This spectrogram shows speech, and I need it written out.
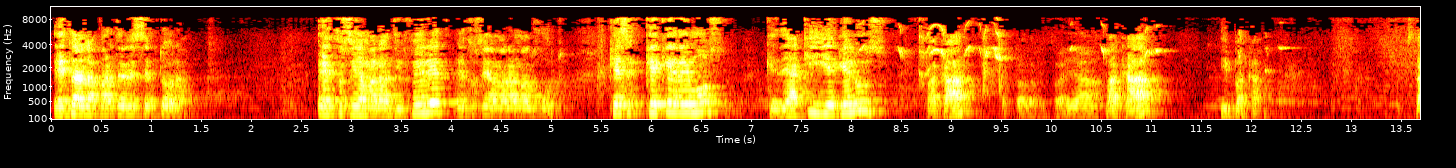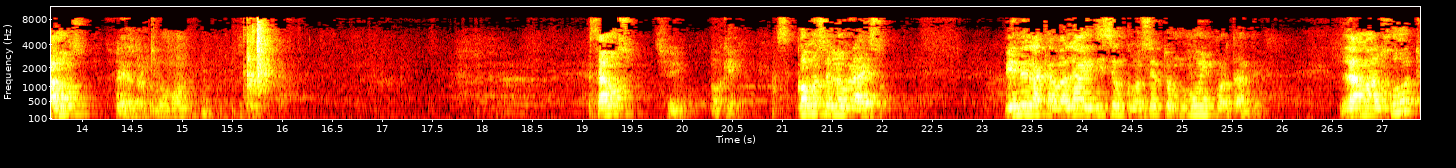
Esta es la parte receptora. Esto se llamará Tiferet, esto se llamará Malhut. ¿Qué, qué queremos? Que de aquí llegue luz. Para acá, Para allá. para acá y para acá. ¿Estamos? ¿Hay otro pulmón? ¿Estamos? Sí. Ok. ¿Cómo se logra eso? Viene la Kabbalah y dice un concepto muy importante. La Malhut,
